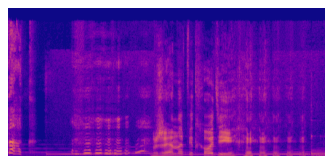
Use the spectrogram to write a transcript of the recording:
Так. Вже на підході.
